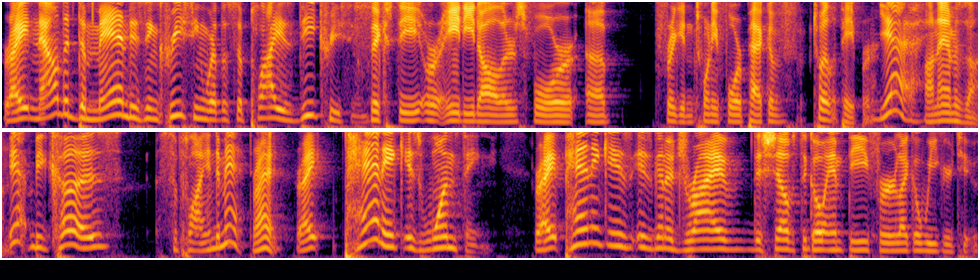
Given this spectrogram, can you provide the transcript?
Right? Now the demand is increasing where the supply is decreasing. Sixty or eighty dollars for a friggin' twenty four pack of toilet paper. Yeah. On Amazon. Yeah, because supply and demand. Right. Right? Panic is one thing, right? Panic is is to drive the shelves to go empty for like a week or two.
